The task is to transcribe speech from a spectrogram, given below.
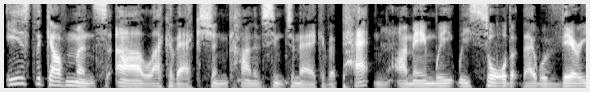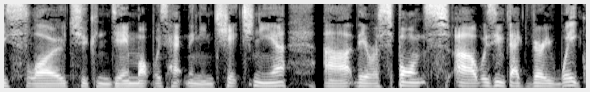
Is the government's uh, lack of action kind of symptomatic of a pattern? I mean, we, we saw that they were very slow to condemn what was happening in Chechnya. Uh, their response uh, was, in fact, very weak,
